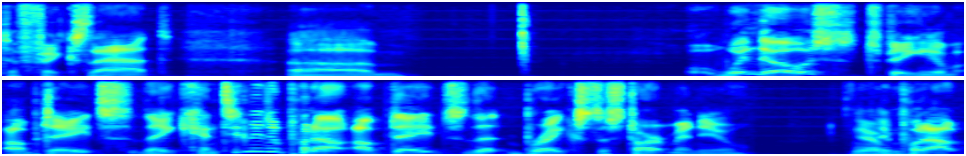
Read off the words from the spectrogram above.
to fix that. Um, Windows, speaking of updates, they continue to put out updates that breaks the start menu. Yep. They put out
